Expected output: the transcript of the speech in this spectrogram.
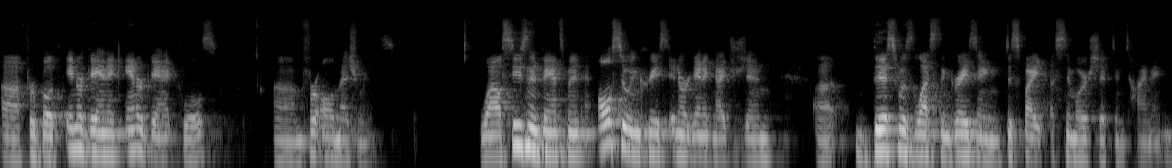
uh, for both inorganic and organic pools um, for all measurements. While season advancement also increased inorganic nitrogen, uh, this was less than grazing despite a similar shift in timing.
